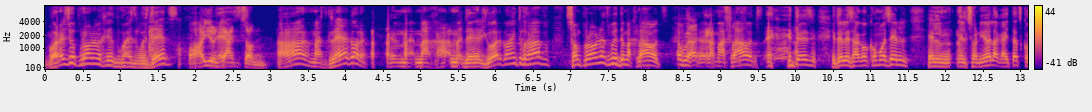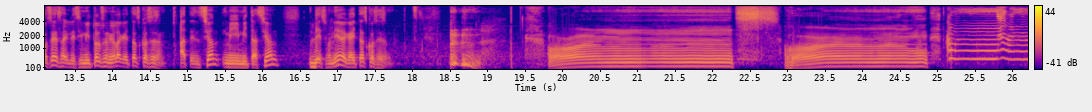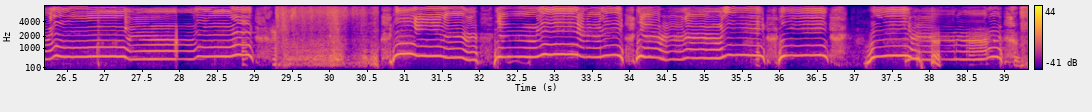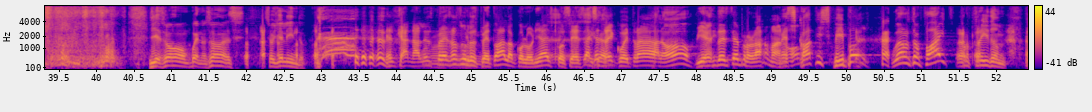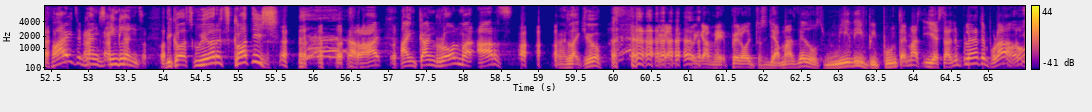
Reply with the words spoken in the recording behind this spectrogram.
What is your problem with, with this? Oh, you're Yes. Johnson. Ah, McGregor, eh, Ma- Ma- Ma- the- you are going to have some problems with the McLeods. McLeods. Eh, McLeods. entonces, entonces les hago cómo es el, el, el sonido de la gaita escocesa y les imito el sonido de la gaita escocesa. Atención, mi imitación de sonido de gaita escocesa. Y eso, bueno, eso es, se oye lindo. El canal expresa sus respetos a la colonia escocesa que se encuentra Hello. viendo este programa, The ¿no? Scottish people, we are to fight for freedom. Fight against England because we are Scottish. All right? I can roll my arse like you. Óigame, pero entonces ya más de dos mil y, punta y más. Y están en plena temporada, ¿no?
